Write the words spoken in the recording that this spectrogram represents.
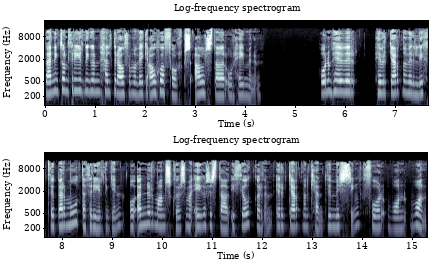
Bennington þrýrningun heldur áfram að vekja áhuga fólks allstaðar úr heiminum. Honum hefur, hefur gerðna verið líkt við Bermuda þrýrningin og önnur mannskvör sem að eiga sér stað í þjóðgörðum eru gerðnan kend við Missing 411.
